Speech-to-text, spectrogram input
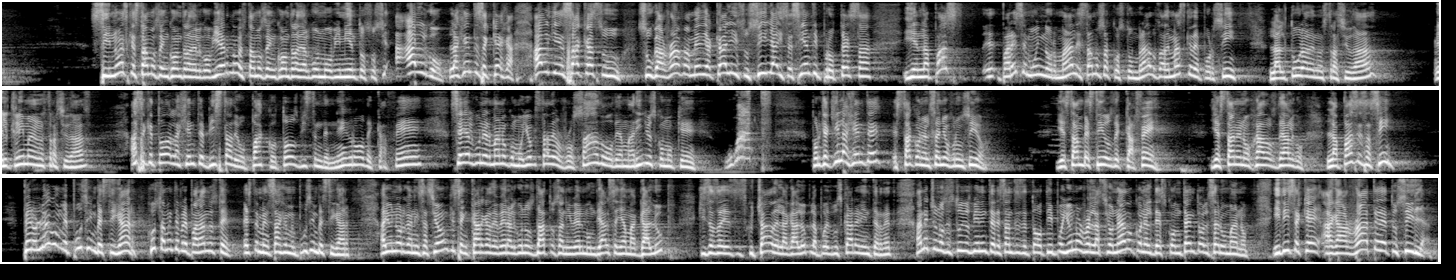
Si no es que estamos en contra del gobierno, estamos en contra de algún movimiento social, algo, la gente se queja, alguien saca su, su garrafa a media calle y su silla y se siente y protesta. Y en La Paz parece muy normal, estamos acostumbrados, además que de por sí la altura de nuestra ciudad, el clima de nuestra ciudad, hace que toda la gente vista de opaco, todos visten de negro, de café. Si hay algún hermano como yo que está de rosado o de amarillo, es como que, ¿what? Porque aquí la gente está con el ceño fruncido y están vestidos de café y están enojados de algo. La paz es así. Pero luego me puse a investigar, justamente preparando este, este mensaje me puse a investigar. Hay una organización que se encarga de ver algunos datos a nivel mundial, se llama Gallup. Quizás hayas escuchado de la Gallup, la puedes buscar en internet. Han hecho unos estudios bien interesantes de todo tipo y uno relacionado con el descontento del ser humano. Y dice que agárrate de tu silla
